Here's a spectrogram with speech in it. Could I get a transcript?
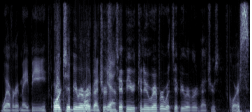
wherever it may be, Or Tippy River Adventures. yeah. Tippecanoe River with Tippy River Adventures. of course.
